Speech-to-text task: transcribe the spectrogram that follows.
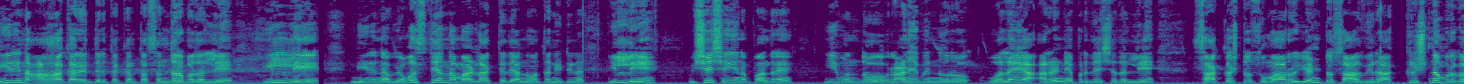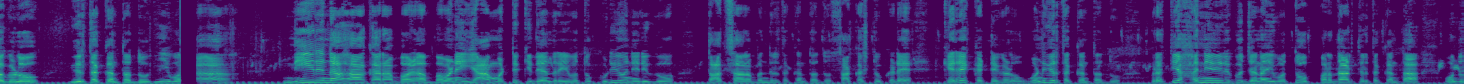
ನೀರಿನ ಆಹಾಕಾರ ಎದ್ದಿರತಕ್ಕಂಥ ಸಂದರ್ಭದಲ್ಲಿ ಇಲ್ಲಿ ನೀರಿನ ವ್ಯವಸ್ಥೆಯನ್ನ ಮಾಡಲಾಗ್ತದೆ ಅನ್ನುವಂಥ ನಿಟ್ಟಿನಲ್ಲಿ ಇಲ್ಲಿ ವಿಶೇಷ ಏನಪ್ಪ ಅಂದ್ರೆ ಈ ಒಂದು ರಾಣೆಬೆನ್ನೂರು ವಲಯ ಅರಣ್ಯ ಪ್ರದೇಶದಲ್ಲಿ ಸಾಕಷ್ಟು ಸುಮಾರು ಎಂಟು ಸಾವಿರ ಕೃಷ್ಣ ಮೃಗಗಳು ಇರ್ತಕ್ಕಂಥದ್ದು. ಈ ನೀರಿನ ಆಹಾಕಾರ ಬವಣೆ ಯಾವ ಮಟ್ಟಕ್ಕಿದೆ ಅಂದರೆ ಇವತ್ತು ಕುಡಿಯುವ ನೀರಿಗೂ ತಾತ್ಸಾರ ಬಂದಿರತಕ್ಕಂಥದ್ದು. ಸಾಕಷ್ಟು ಕಡೆ ಕೆರೆ ಕಟ್ಟೆಗಳು ಒಣಗಿರ್ತಕ್ಕಂಥದ್ದು. ಪ್ರತಿ ಹನಿ ನೀರಿಗೂ ಜನ ಇವತ್ತು ಪರದಾಡ್ತಿರ್ತಕ್ಕಂಥ ಒಂದು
